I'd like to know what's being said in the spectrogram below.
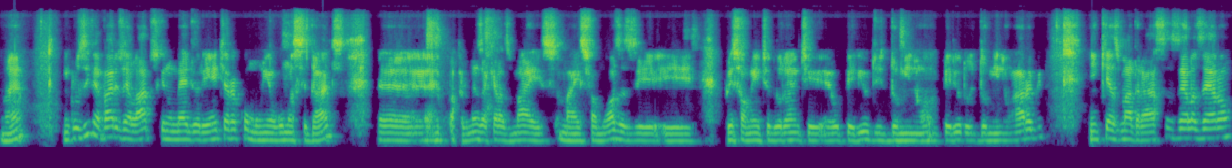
não é? Inclusive, há vários relatos que no Médio Oriente era comum em algumas cidades, é, pelo menos aquelas mais, mais famosas, e, e principalmente durante é, o período de domínio, período de domínio árabe, em que as madraças elas eram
